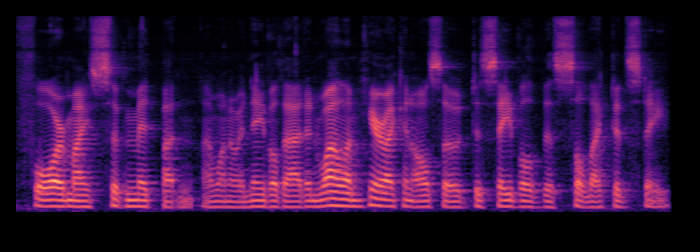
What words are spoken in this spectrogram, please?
for my submit button. I want to enable that. And while I'm here, I can also disable this selected state.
